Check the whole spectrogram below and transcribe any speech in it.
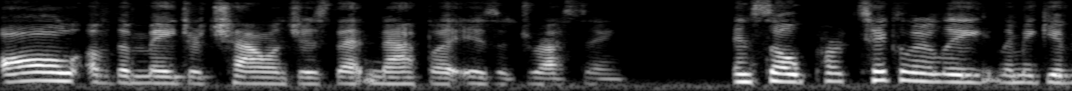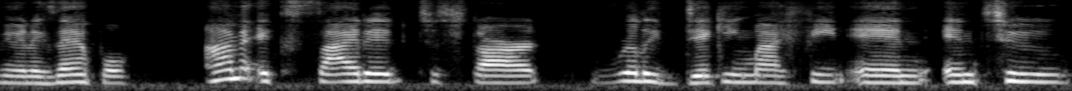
all of the major challenges that NAPA is addressing. And so, particularly, let me give you an example. I'm excited to start really digging my feet in into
